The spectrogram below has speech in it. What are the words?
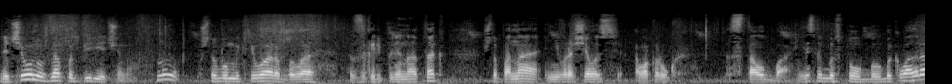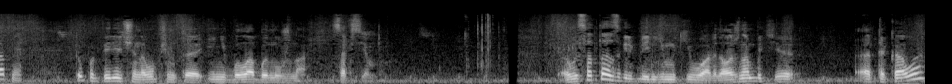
Для чего нужна поперечина? Ну, чтобы макевара была закреплена так, чтобы она не вращалась вокруг столба. Если бы столб был бы квадратный, то поперечина, в общем-то, и не была бы нужна совсем. Высота закрепления макевара должна быть э, такова,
